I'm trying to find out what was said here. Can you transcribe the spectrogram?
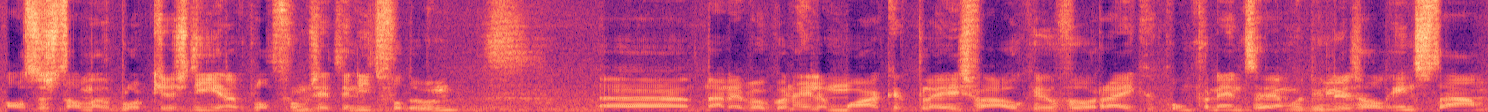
als de standaard blokjes die in het platform zitten niet voldoen. Nou, dan hebben we ook een hele marketplace waar ook heel veel rijke componenten en modules al in staan.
